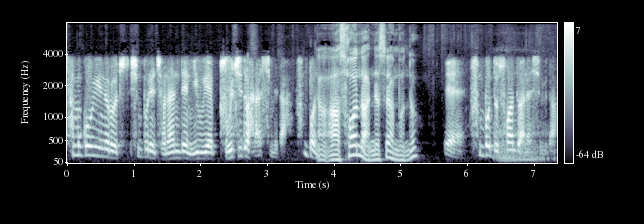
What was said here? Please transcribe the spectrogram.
참고인으로 신분이 전환된 이후에 부지도 않았습니다. 한 번. 아, 아, 소환도 안 됐어요, 한 번도? 예, 한 번도 소환도 안 했습니다.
